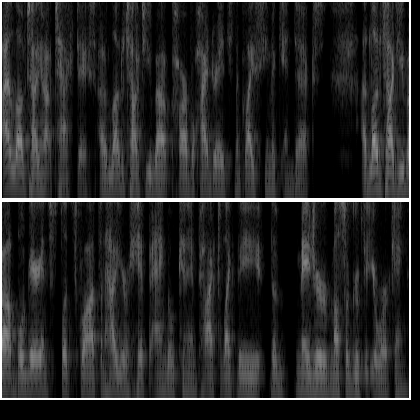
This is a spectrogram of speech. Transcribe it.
I love talking about tactics. I would love to talk to you about carbohydrates and the glycemic index. I'd love to talk to you about Bulgarian split squats and how your hip angle can impact like the the major muscle group that you're working.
